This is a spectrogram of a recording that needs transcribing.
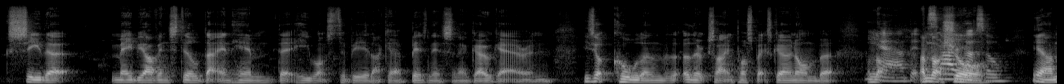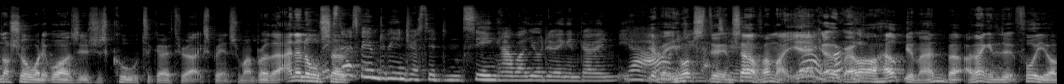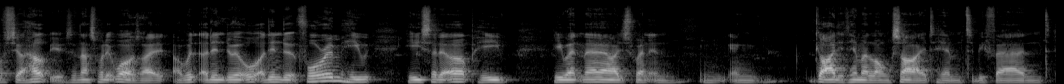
see that maybe I've instilled that in him that he wants to be like a business and a go getter, and he's got cool and other exciting prospects going on. But I'm Yeah, not, I'm not sure. Yeah, I'm not sure what it was. It was just cool to go through that experience with my brother, and then also. it's nice for him to be interested in seeing how well you're doing and going, yeah. I but he wants do to do it too. himself. I'm like, yeah, Yeah, go, great. bro. I'll help you, man. But I'm not going to do it for you. Obviously, I'll help you, and that's what it was. I, I didn't do it all. I didn't do it for him. He, he set it up. He, he went there. I just went and, and, and guided him alongside him. To be fair, and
